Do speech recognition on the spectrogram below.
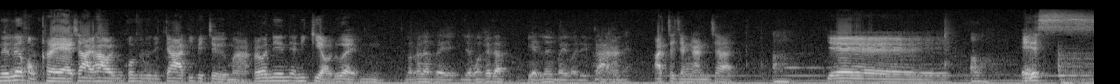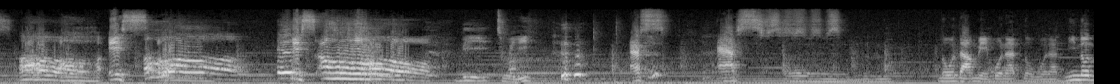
ในเรื่องของแคร์ใช่ครับเป็นคนเวโรนิก้าที่ไปเจอมาเพราะว่านี่อันนี้เกี่ยวด้วยอืมมันก็จะไปเดี๋ยวมันก็จะเปลี่ยนเรื่องไปบริการนะอาจจะอย่างนั้นใช่ อ้าวเย้อ้าว S อ้าวอ๋อ S อ้าวเอ S อ๋อบีถุย S S no damage bonus no bonus นี่นน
